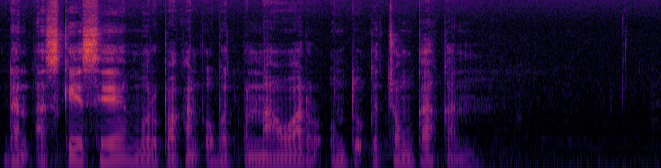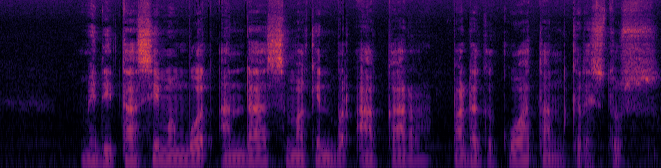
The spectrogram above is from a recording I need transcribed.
Dan askese merupakan obat penawar untuk kecongkakan. Meditasi membuat Anda semakin berakar pada kekuatan Kristus.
